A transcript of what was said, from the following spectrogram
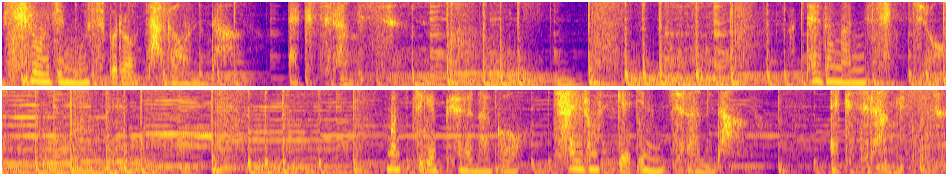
새로워진 모습으로 다가온다. 엑스랑스. 멋지게 표현하고 자유롭게 연출한다. 엑스랑스.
